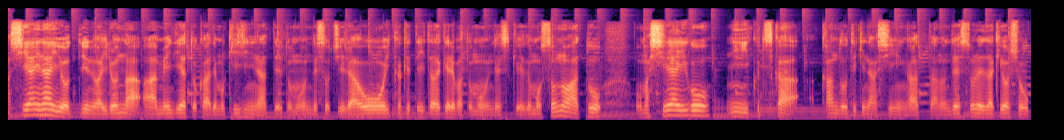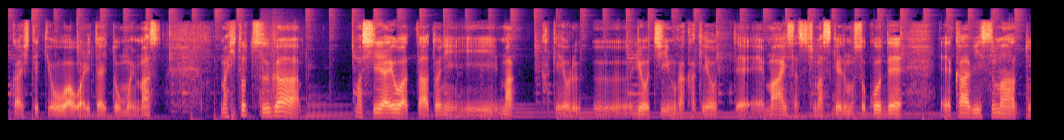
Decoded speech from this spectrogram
まあ、試合内容っていうのはいろんなメディアとかでも記事になっていると思うんで、そちらを追いかけていただければと思うんですけれども、その後、まあ、試合後にいくつか感動的なシーンがあったので、それだけを紹介して今日は終わりたいと思います。まあ、一つが、まあ、試合終わった後に、まあ、駆け寄る、両チームが駆け寄って、まあ、挨拶しますけれども、そこで、カービースマート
